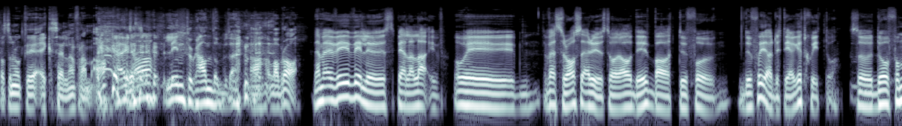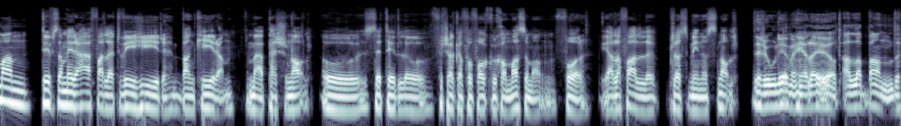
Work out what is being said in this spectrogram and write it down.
Och sen åkte Excelen fram. Ja, Ja. Linn tog hand om det där. ja vad bra. Nej, men vi vill ju spela live och i Västerås är det ju så, ja det är bara att du får, du får göra ditt eget skit då. Så då får man, typ som i det här fallet, vi hyr Bankiren med personal och se till att försöka få folk att komma så man får i alla fall plus minus noll. Det roliga med hela är ju att alla band,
